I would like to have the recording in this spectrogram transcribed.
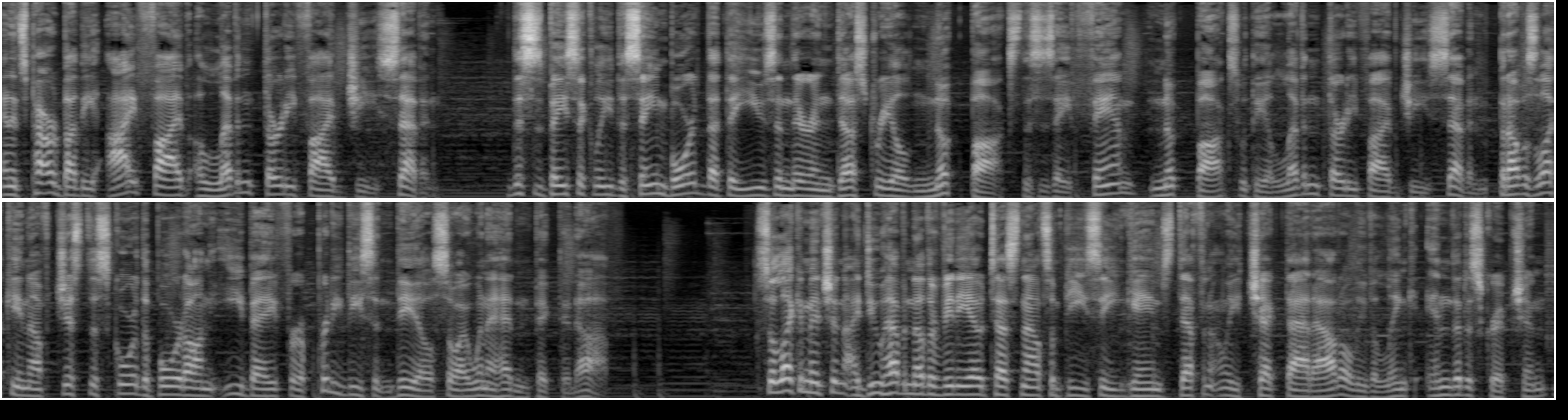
and it's powered by the i5 1135G7. This is basically the same board that they use in their industrial NUC box. This is a fan NUC box with the 1135G7, but I was lucky enough just to score the board on eBay for a pretty decent deal, so I went ahead and picked it up. So like I mentioned, I do have another video testing out some PC games. Definitely check that out. I'll leave a link in the description.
